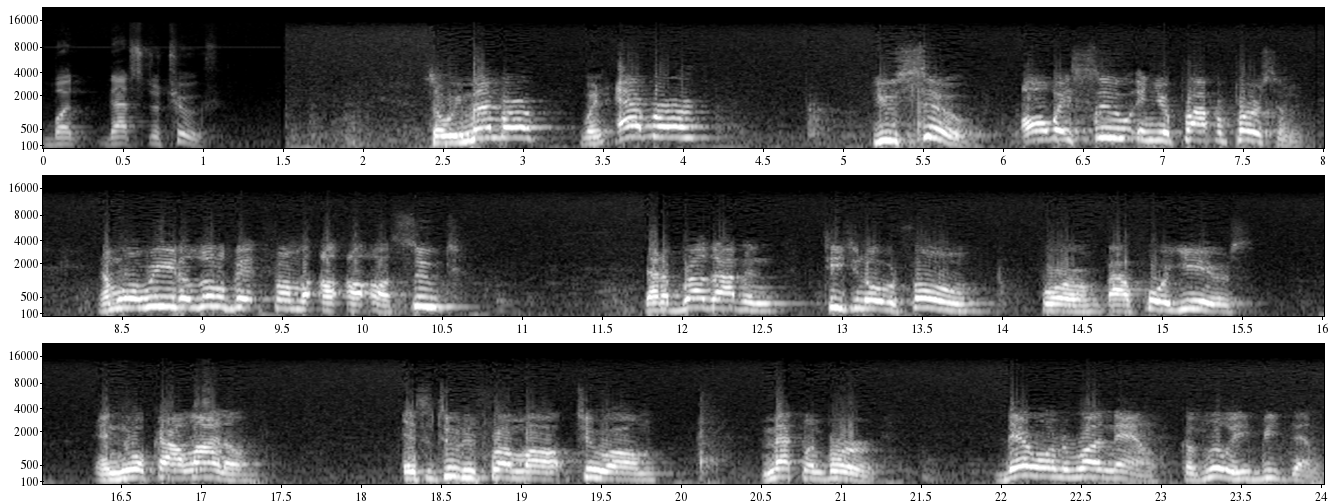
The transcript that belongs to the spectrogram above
But that's the truth. So remember, whenever you sue, always sue in your proper person. I'm going to read a little bit from a, a, a suit that a brother I've been teaching over the phone for about four years in North Carolina instituted from uh, to um, Mecklenburg. They're on the run now because really he beat them.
